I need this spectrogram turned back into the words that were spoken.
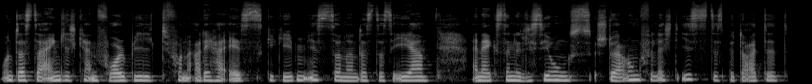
und dass da eigentlich kein Vollbild von ADHS gegeben ist, sondern dass das eher eine Externalisierungsstörung vielleicht ist. Das bedeutet,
